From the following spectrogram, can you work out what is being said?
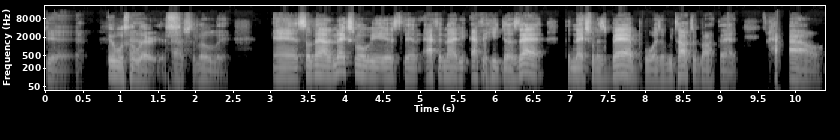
yeah, It was hilarious. absolutely. And so now the next movie is then after 90, after he does that, the next one is Bad Boys. And we talked about that. How,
